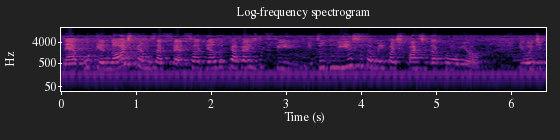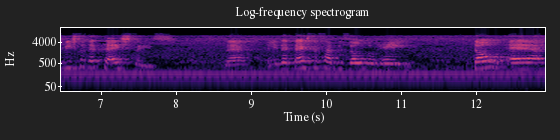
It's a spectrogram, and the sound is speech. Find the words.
né? Porque nós temos acesso a Deus através do filho, e tudo isso também faz parte da comunhão. E o anticristo detesta isso, né? Ele detesta essa visão do rei, então, é,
